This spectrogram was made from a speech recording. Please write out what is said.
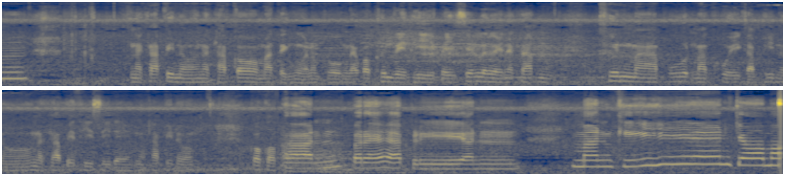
ำนะครับพี่น้องนะครับก็มาถึงหัวลำโพงแล้วก็ขึ้นเวทีไปเสียเลยนะครับ ขึ้นมาพูดมาคุยกับพี่น้องนะครับเวทีสีแดงนะครับพี่น้อง ก็ขอพันแปรเปลี่ยน มันเขียนจอมอ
